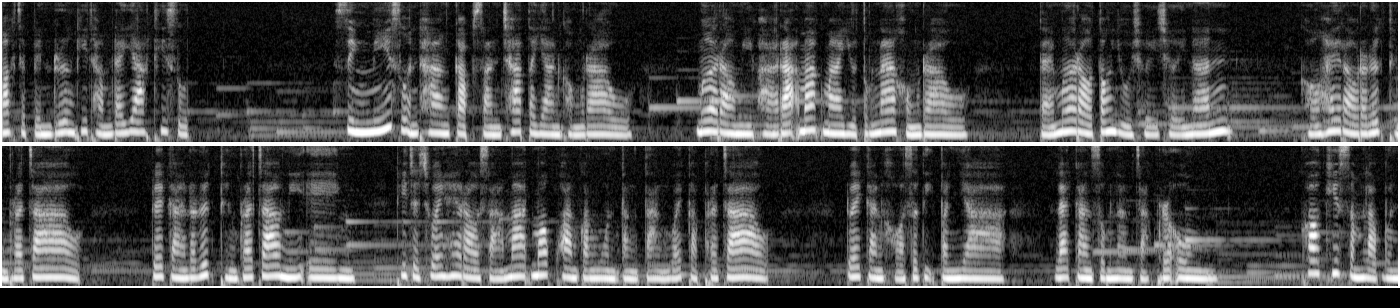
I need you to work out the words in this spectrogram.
มักจะเป็นเรื่องที่ทำได้ยากที่สุด สิ่งนี้ส่วนทางกับสัญชาตญาณของเรา เมื่อเรามีภาระมากมายอยู่ตรงหน้าของเรา แต่เมื่อเราต้องอยู่เฉยๆนั้น ขอให้เราระลึกถึงพระเจ้า ด้วยการระลึกถึงพระเจ้านี้เอง ที่จะช่วยให้เราสามารถมอบความกังวลต่างๆ ไว้กับพระเจ้า ด้วยการขอสติปัญญา และการทรงนำจากพระองค์ ข้อคิดสำหรับวัน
